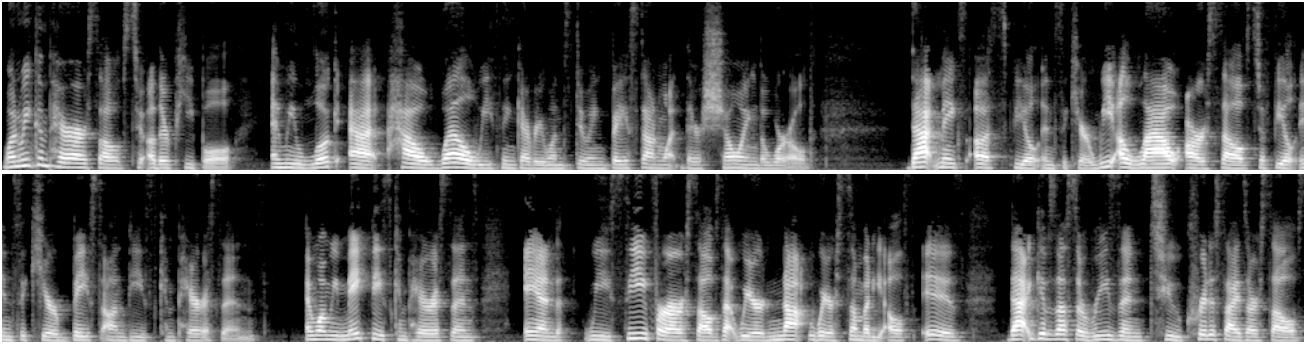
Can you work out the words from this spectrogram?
When we compare ourselves to other people and we look at how well we think everyone's doing based on what they're showing the world, that makes us feel insecure. We allow ourselves to feel insecure based on these comparisons. And when we make these comparisons and we see for ourselves that we're not where somebody else is, that gives us a reason to criticize ourselves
